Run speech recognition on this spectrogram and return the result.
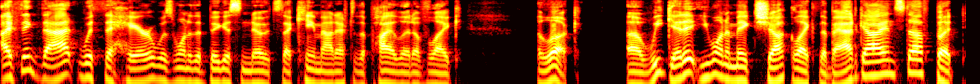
I think that with the hair was one of the biggest notes that came out after the pilot of like, look, uh, we get it. You want to make Chuck like the bad guy and stuff, but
